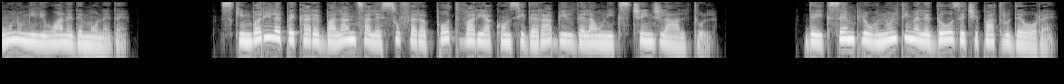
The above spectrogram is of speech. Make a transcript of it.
milioane de monede. Schimbările pe care balanța le suferă pot varia considerabil de la un exchange la altul. De exemplu, în ultimele 24 de ore,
